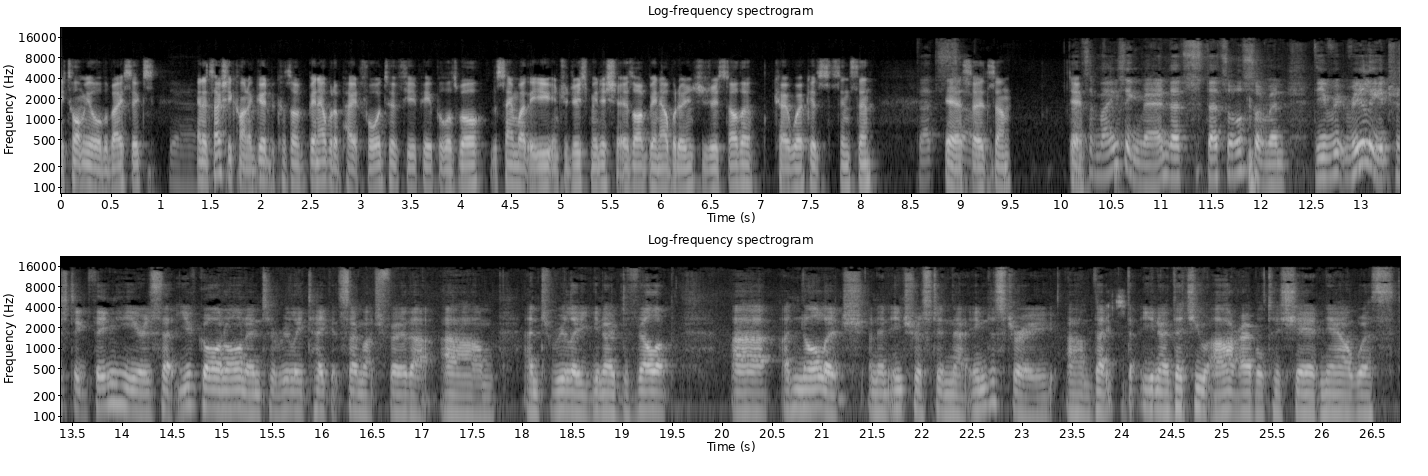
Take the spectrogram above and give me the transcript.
he taught me all the basics. Yeah. And it's actually kind of good because I've been able to pay it forward to a few people as well. The same way that you introduced me to shares, I've been able to introduce other co-workers since then. That's Yeah, so um, it's um. That's amazing, man. That's that's awesome. And the re- really interesting thing here is that you've gone on and to really take it so much further, um, and to really you know develop uh, a knowledge and an interest in that industry um, that, that you know that you are able to share now with.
